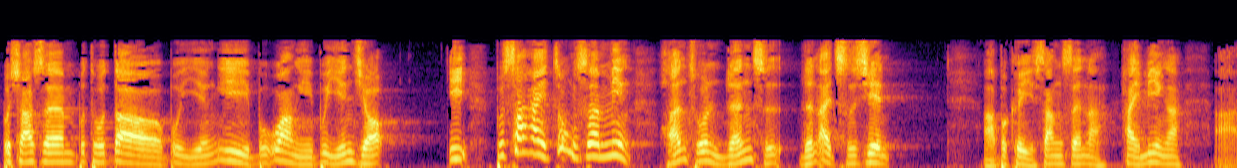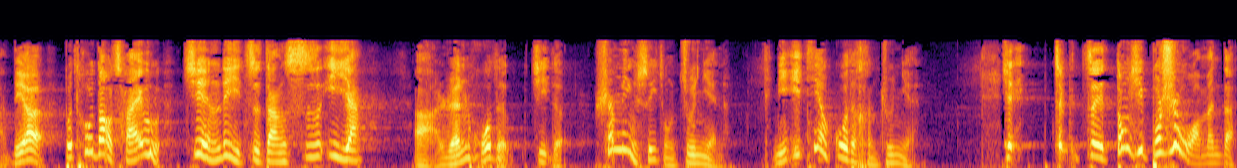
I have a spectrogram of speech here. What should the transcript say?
不杀生、不偷盗、不淫欲、不妄语、不饮酒。一不杀害众生命，还存仁慈仁爱慈心啊，不可以伤身啊，害命啊啊。第二不偷盗财物，见利自当失意呀啊，人活得记得。生命是一种尊严的，你一定要过得很尊严。这这个这东西不是我们的，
